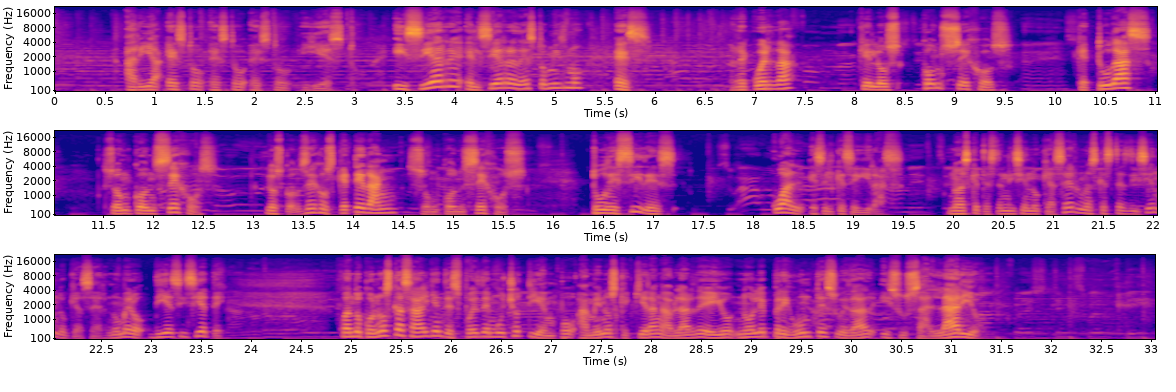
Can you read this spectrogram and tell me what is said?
haría esto, esto, esto y esto. Y cierre, el cierre de esto mismo es, recuerda que los consejos que tú das son consejos. Los consejos que te dan son consejos. Tú decides cuál es el que seguirás. No es que te estén diciendo qué hacer, no es que estés diciendo qué hacer. Número 17. Cuando conozcas a alguien después de mucho tiempo, a menos que quieran hablar de ello, no le preguntes su edad y su salario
